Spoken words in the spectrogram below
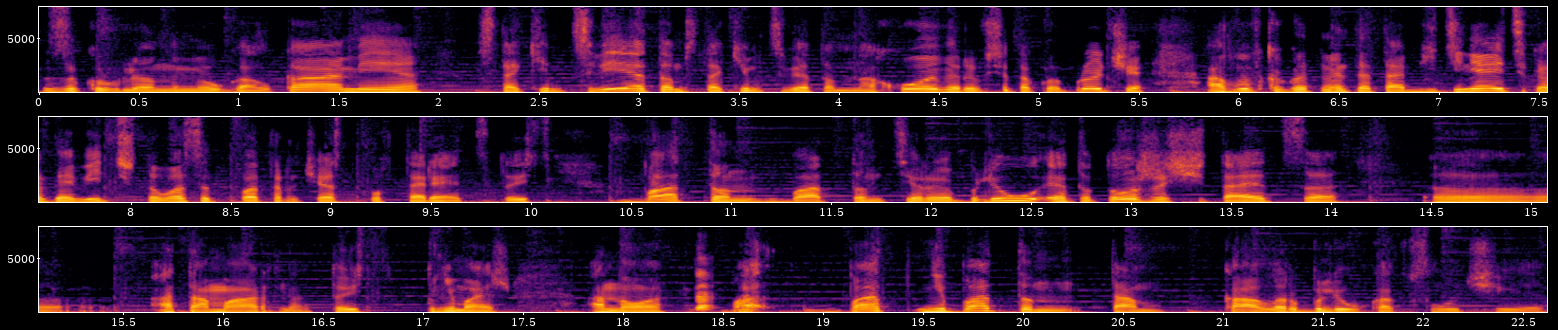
с закругленными уголками, с таким цветом, с таким цветом на ховер и все такое прочее, а вы в какой-то момент это объединяете, когда видите, что у вас этот паттерн часто повторяется. То есть button, button-blue это тоже считается э, атомарно. То есть, понимаешь, оно да. ба, бат, не button там color blue, как в случае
